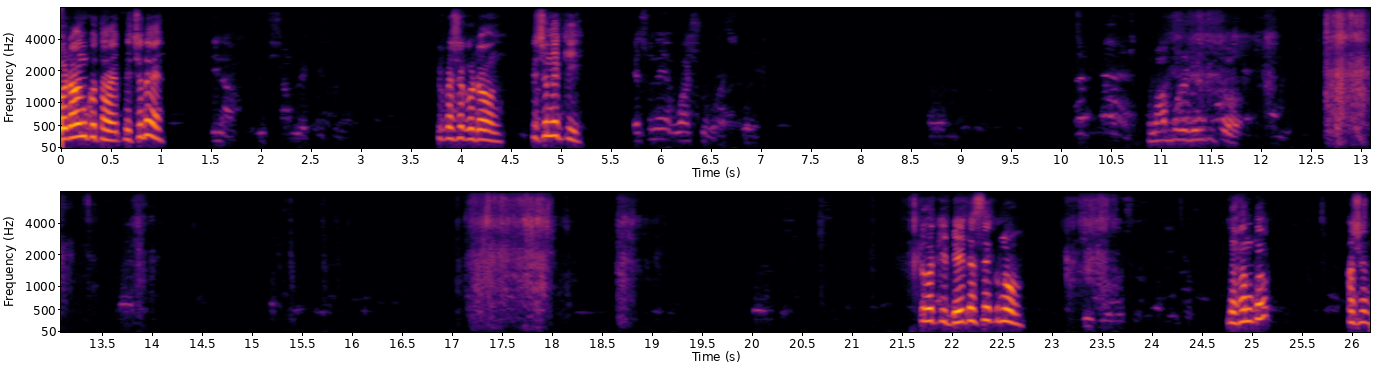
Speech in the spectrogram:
গোডাউন কোথায়? পিছনে? পাশে গোডাউন। পিছনে কি? পেছনে ওয়াশরুম আছে বাবুরে কিন্তু তো। এগুলো কি ডেট আছে কোনো। দেখান তো। আসেন।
